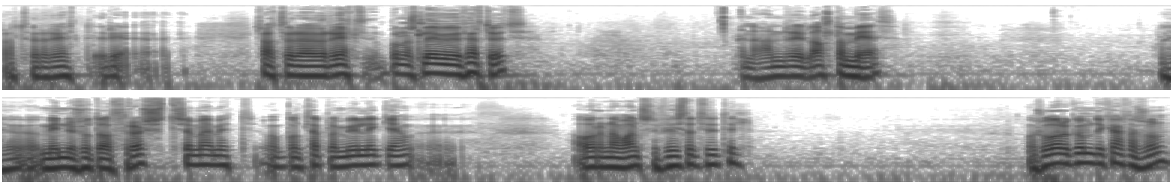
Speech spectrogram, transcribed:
þrátt fyrir að rétt, rétt þrátt fyrir að vera rétt búin að sleifu við færtut en hann er alltaf með. Og hefur- minnir svolítið á þröst sem er mitt var búin að tefla mjög lengi ára hann að vann sem fyrsta titil. Og svo er það Guðmundur Kjartansson.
